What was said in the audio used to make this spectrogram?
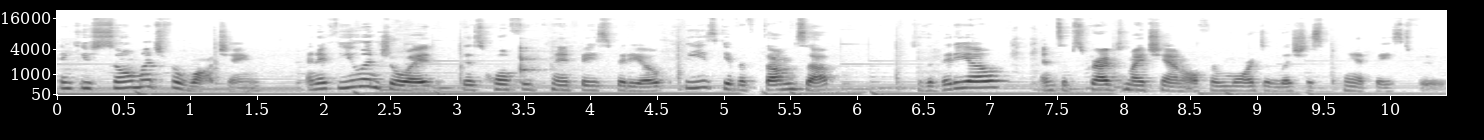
Thank you so much for watching. And if you enjoyed this whole food plant-based video, please give a thumbs up to the video and subscribe to my channel for more delicious plant-based food.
